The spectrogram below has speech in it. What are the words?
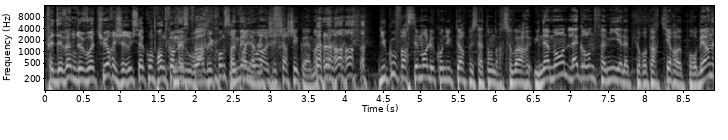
Fait des vannes de voiture et j'ai réussi à comprendre quand même. N'est-ce Vous vous pas rendez compte, c'est Même incroyable. moi, j'ai cherché quand même. hein. du coup, forcément, le conducteur peut s'attendre à recevoir une amende. La grande famille, elle a pu repartir pour Berne,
